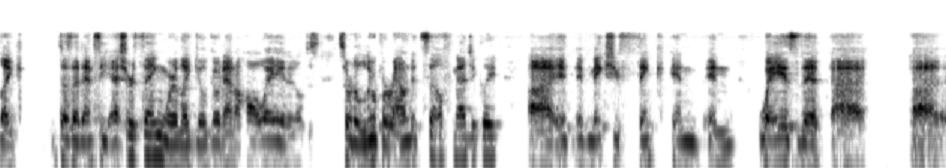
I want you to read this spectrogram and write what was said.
like does that MC Escher thing where like you'll go down a hallway and it'll just sort of loop around itself magically. Uh, it it makes you think in in ways that uh, uh,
